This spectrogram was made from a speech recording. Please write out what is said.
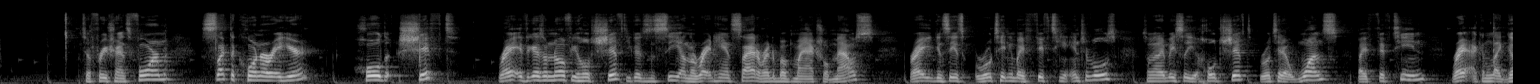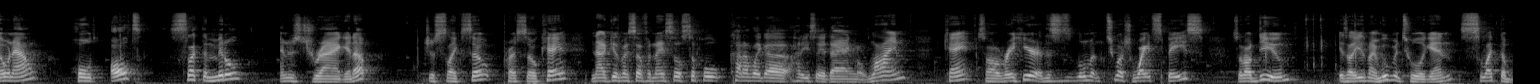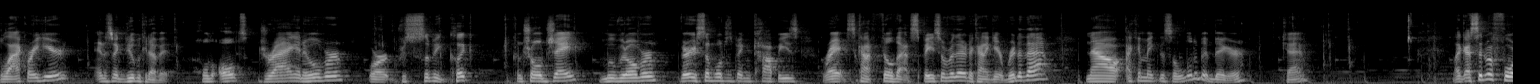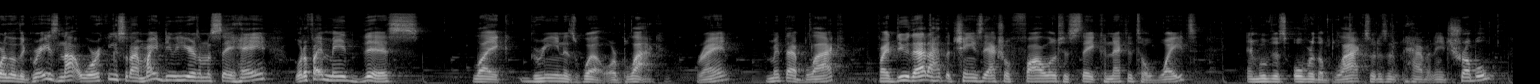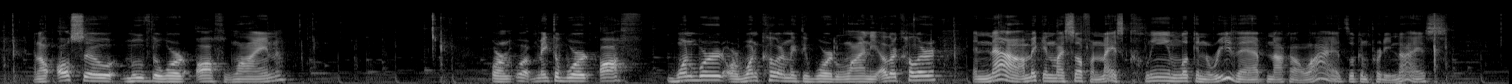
to free transform. Select the corner right here, hold shift, right? If you guys don't know, if you hold shift, you guys can see on the right-hand side, right above my actual mouse, right? You can see it's rotating by 15 intervals. So I'm gonna basically hold shift, rotate it once by 15, right? I can let go now, hold alt, select the middle, and just drag it up, just like so. Press OK. Now it gives myself a nice little simple, kind of like a, how do you say, a diagonal line. Okay, so right here, this is a little bit too much white space. So what I'll do is I'll use my movement tool again, select the black right here, and just make a duplicate of it. Hold Alt, drag it over, or just simply click Control J, move it over. Very simple, just making copies, right? Just kind of fill that space over there to kind of get rid of that. Now, I can make this a little bit bigger, okay? Like I said before, though, the gray is not working, so what I might do here is I'm going to say, hey, what if I made this, like, green as well, or black, right? I make that black. If I do that, I have to change the actual follow to stay connected to white and move this over the black so it doesn't have any trouble. And I'll also move the word offline or make the word off one word or one color make the word line the other color. And now I'm making myself a nice clean looking revamp not gonna lie it's looking pretty nice.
